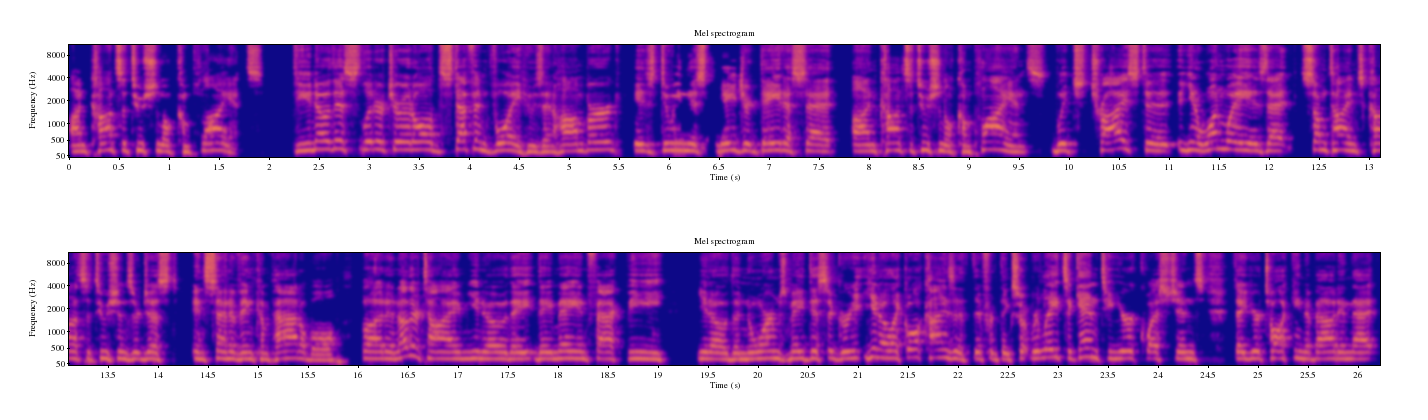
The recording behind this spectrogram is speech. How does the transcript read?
on constitutional compliance. Do you know this literature at all? Stefan Voigt, who's in Hamburg, is doing this major data set on constitutional compliance, which tries to, you know, one way is that sometimes constitutions are just incentive incompatible, but another time, you know, they they may in fact be you know the norms may disagree you know like all kinds of different things. So it relates again to your questions that you're talking about in that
